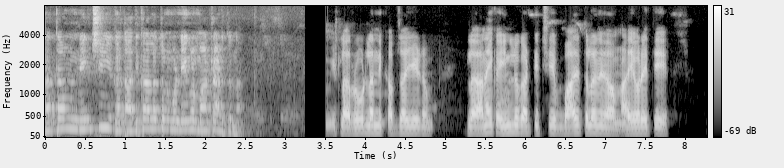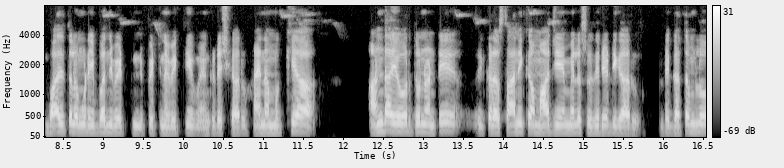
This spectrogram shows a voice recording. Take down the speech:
గతం నుంచి గత అధికారులతో కూడా నేను కూడా మాట్లాడుతున్నా. ఇట్లా రోడ్లన్నీ కబ్జా చేయడం ఇట్లా అనేక ఇండ్లు కట్టించి బాధితులను ఎవరైతే బాధితులను కూడా ఇబ్బంది పెట్టి పెట్టిన వ్యక్తి వెంకటేష్ గారు. ఆయన ముఖ్య అండా ఎవరితోనంటే ఇక్కడ స్థానిక మాజీ ఎమ్మెల్యే సుధీర్ రెడ్డి గారు. అంటే గతంలో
